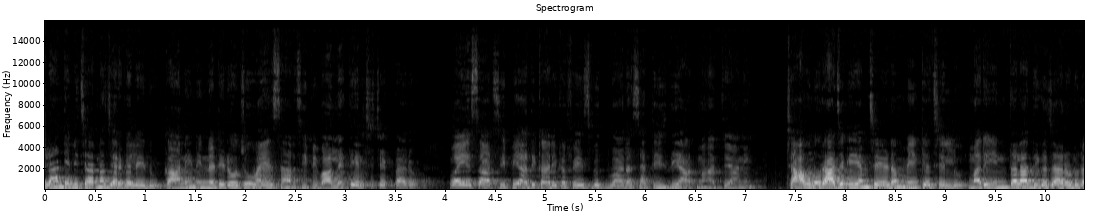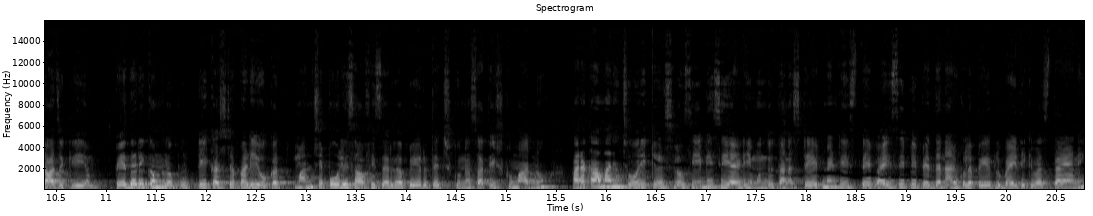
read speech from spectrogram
ఎలాంటి విచారణ జరగలేదు. కానీ నిన్నటి రోజు వైఎస్ఆర్సీపీ వాళ్ళే తేల్చి చెప్పారు. వైఎస్ఆర్సీపీ అధికారిక ఫేస్బుక్ ద్వారా సతీష్ది ఆత్మహత్య అని. చావును రాజకీయం చేయడం మేకే చెల్లు. మరి ఇంతలా దిగజారుడు రాజకీయం. పేదరికంలో పుట్టి కష్టపడి ఒక మంచి పోలీస్ ఆఫీసర్గా పేరు తెచ్చుకున్న సతీష్ కుమార్ను పరకామణి చోరీ కేసులో సిబిసిఐడి ముందు తన స్టేట్మెంట్ ఇస్తే వైసీపీ పెద్ద నాయకుల పేర్లు బయటికి వస్తాయని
